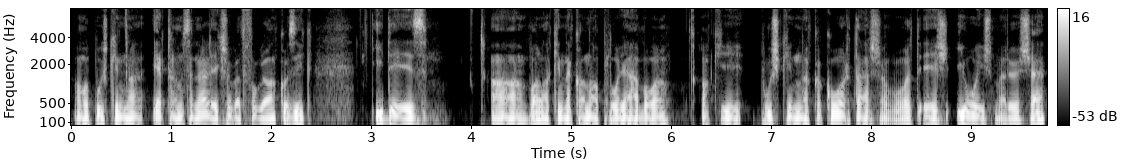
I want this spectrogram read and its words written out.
ahol Puskinnal értelemszerűen elég sokat foglalkozik, idéz a valakinek a naplójából, aki Puskinnak a kortársa volt, és jó ismerőse,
